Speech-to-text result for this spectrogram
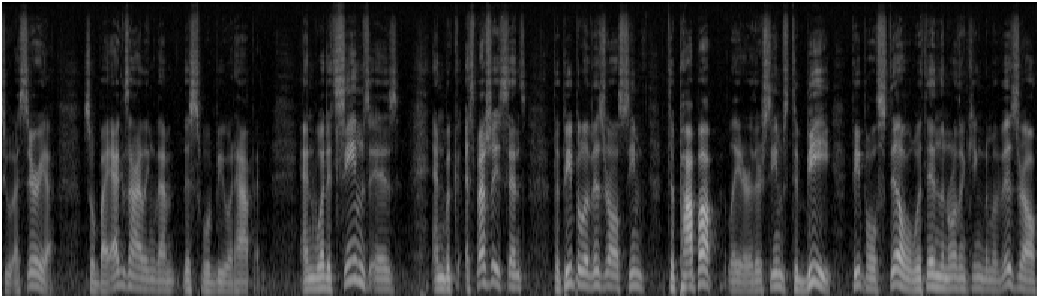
to Assyria. So by exiling them, this would be what happened. And what it seems is, and bec- especially since the people of Israel seem to pop up later. There seems to be people still within the northern kingdom of Israel.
